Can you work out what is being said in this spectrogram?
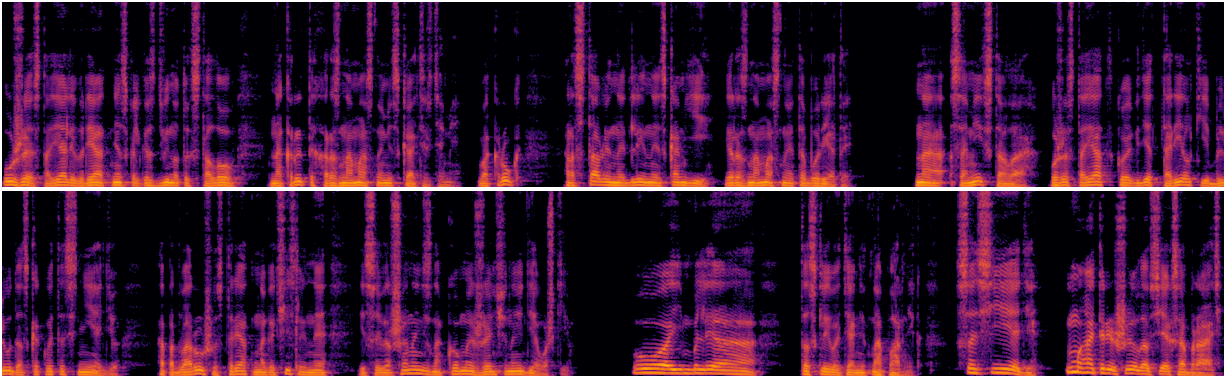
уже стояли в ряд несколько сдвинутых столов, накрытых разномастными скатертями. Вокруг расставлены длинные скамьи и разномастные табуреты. На самих столах уже стоят кое-где тарелки и блюда с какой-то снедью, а по двору шустрят многочисленные и совершенно незнакомые женщины и девушки. «Ой, бля!» — тоскливо тянет напарник. «Соседи! Мать решила всех собрать!»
